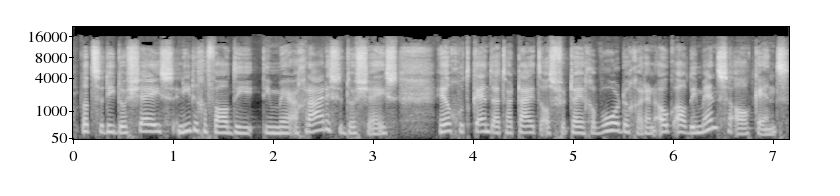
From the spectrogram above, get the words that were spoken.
Omdat ze die dossiers, in ieder geval die, die meer agrarische dossiers, heel goed kent uit haar tijd als vertegenwoordiger. En ook al die mensen al kent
